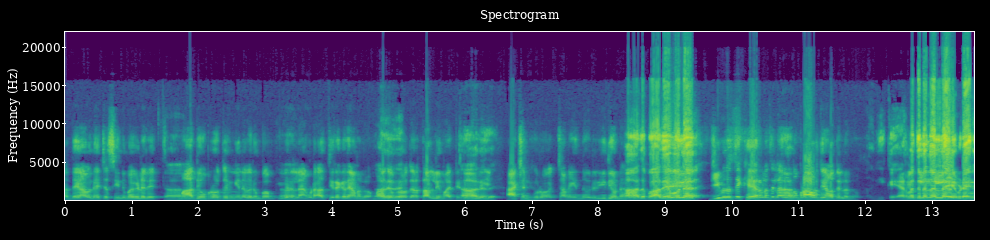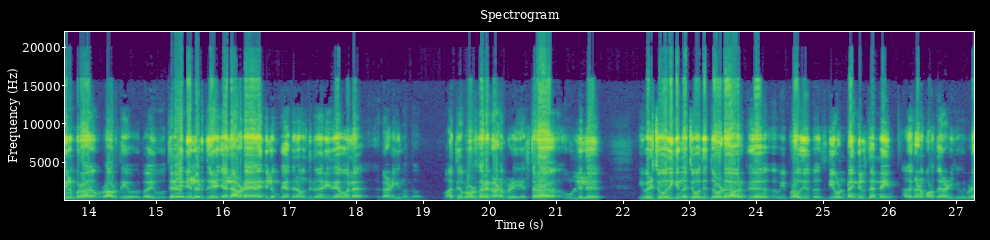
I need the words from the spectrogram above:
അദ്ദേഹം അഭിനയിച്ച സിനിമകളിൽ മാധ്യമപ്രവർത്തകർ ഇങ്ങനെ വരുമ്പം ഇവരെല്ലാം കൂടെ അത് തിരക്കഥയാണല്ലോ മാധ്യമപ്രവർത്തകരെ തള്ളി മാറ്റി ആക്ഷൻ ഹീറോ ചമയുന്ന ഒരു രീതി ഉണ്ടായിരുന്നു അതേപോലെ ജീവിതത്തിൽ കേരളത്തിൽ അതൊന്നും പ്രാവർത്തികമാകത്തില്ലല്ലോ. ഈ കേരളത്തിലെന്നല്ല എവിടെയെങ്കിലും പ്രാവർത്തികവും പ്രാവർത്തികോ ഇപ്പൊ ഉത്തരേന്ത്യയിൽ എടുത്തു കഴിഞ്ഞാൽ അവിടെ ഏതെങ്കിലും കേന്ദ്രമന്ത്രിമാർ ഇതേപോലെ കാണിക്കുന്നുണ്ടോ? മാധ്യമപ്രവർത്തകരെ കാണുമ്പോഴേ എത്ര ഉള്ളിൽ ഇവർ ചോദിക്കുന്ന ചോദ്യത്തോട് അവർക്ക് വിപ്രതിപത്തി ഉണ്ടെങ്കിൽ തന്നെയും അതൊക്കെയാണ് പുറത്ത് കാണിക്കൂ ഇവിടെ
